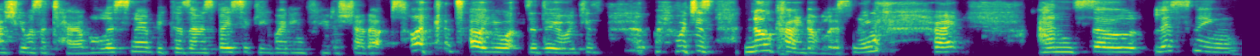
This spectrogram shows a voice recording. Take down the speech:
actually I was a terrible listener because I was basically waiting for you to shut up so I could tell you what to do, which is which is no kind of listening, right? And so listening,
